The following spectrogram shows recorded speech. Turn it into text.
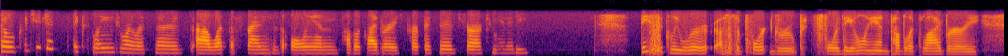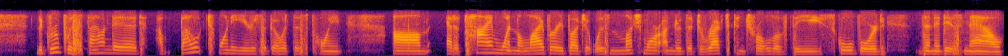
So, could you just explain to our listeners uh, what the Friends of the Olean Public Library's purpose is for our community? Basically, we're a support group for the Olean Public Library. The group was founded about 20 years ago at this point, um, at a time when the library budget was much more under the direct control of the school board than it is now.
